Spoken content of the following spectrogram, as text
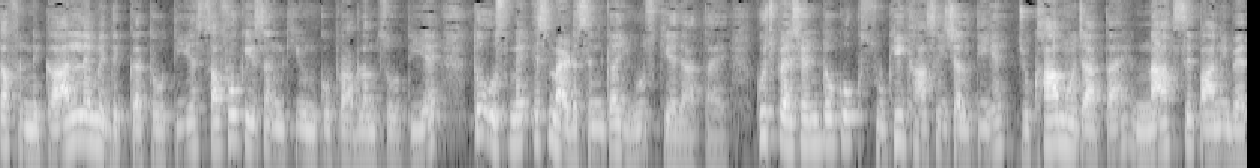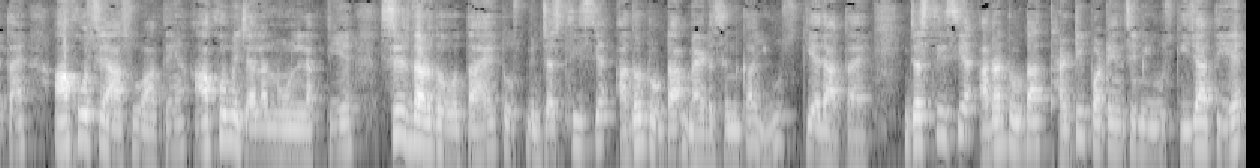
कफ निकालने में दिक्कत होती है सफोकेशन की उनको प्रॉब्लम्स होती है तो उसमें इस मेडिसिन का यूज़ किया जाता है। कुछ पेशेंटों को सूखी खांसी चलती है जुकाम हो जाता है, नाक से पानी बहता है, आँखों से आँसू आते हैं, आँखों में जलन होने लगती है, सिर दर्द होता है तो उसमें जस्टिसिया अदोटोटा मेडिसिन का यूज़ किया जाता है। जस्टिसिया अडोटोटा थर्टी पोटेंसी में यूज़ की जाती है,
